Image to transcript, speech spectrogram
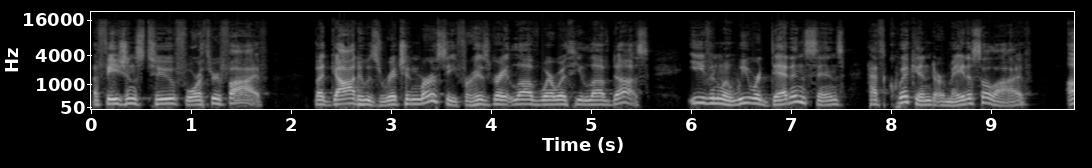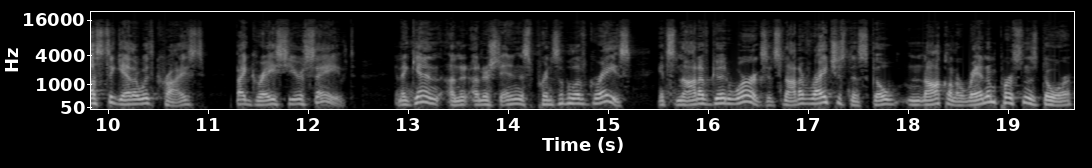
Ephesians 2 4 through 5. But God, who is rich in mercy, for his great love wherewith he loved us, even when we were dead in sins, hath quickened or made us alive, us together with Christ. By grace ye are saved. And again, understanding this principle of grace, it's not of good works, it's not of righteousness. Go knock on a random person's door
